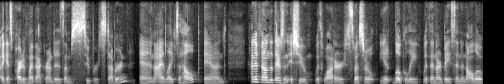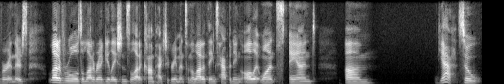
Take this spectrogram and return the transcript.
I guess part of my background is I'm super stubborn and I like to help and kind of found that there's an issue with water, especially you know, locally within our basin and all over. And there's a lot of rules, a lot of regulations, a lot of compact agreements, and a lot of things happening all at once. And um, yeah, so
